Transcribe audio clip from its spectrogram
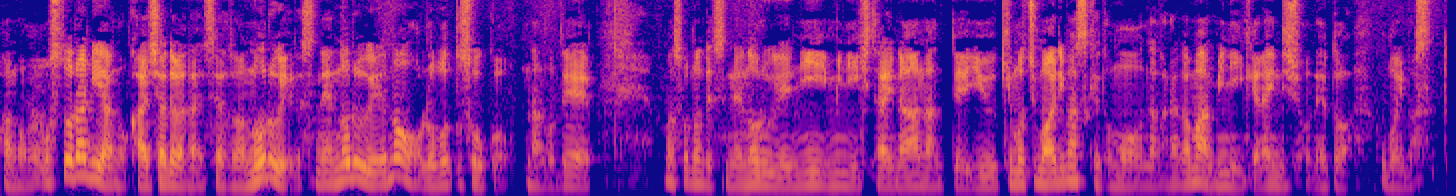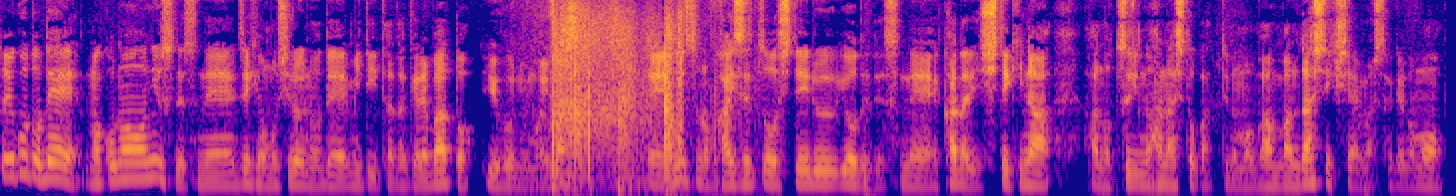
あの、オーストラリアの会社ではないですね、そのノルウェーですね、ノルウェーのロボット倉庫なので、まあ、そのですね、ノルウェーに見に行きたいな、なんていう気持ちもありますけども、なかなかまあ見に行けないんでしょうね、とは思います。ということで、まあ、このニュースですね、ぜひ面白いので見ていただければというふうに思います。えー、ニュースの解説をしているようでですね、かなり私的なあの釣りの話とかっていうのもバンバン出してきちゃいましたけども、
